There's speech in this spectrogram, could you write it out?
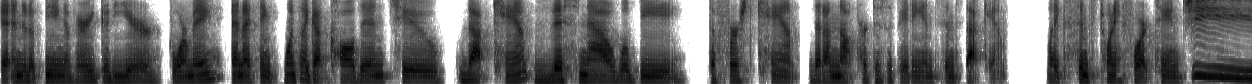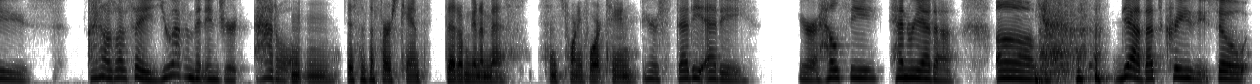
it ended up being a very good year for me and i think once i got called into that camp this now will be the first camp that i'm not participating in since that camp like since 2014 Jeez. I know I was about to say you haven't been injured at all. Mm-mm. this is the first camp that i'm going to miss since 2014 You're a steady Eddie. You're a healthy Henrietta. Um yeah, that's crazy. So,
